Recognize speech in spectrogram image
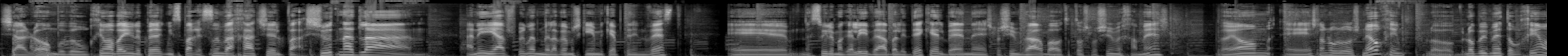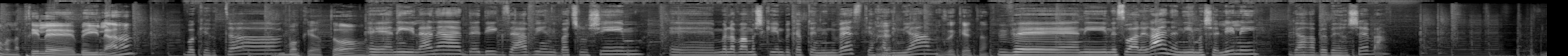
שלום וברוכים הבאים לפרק מספר 21 של פשוט נדל"ן. אני יאב שפרינלנד מלווה משקיעים בקפטן אינבסט, אה, נשוי למגלי ואבא לדקל, בן אה, 34, אוטוטו 35, והיום אה, יש לנו שני אורחים, לא, לא באמת אורחים, אבל נתחיל אה, באילנה. בוקר טוב. בוקר טוב. אה, אני אילנה, דדיק זהבי, אני בת 30, אה, מלווה משקיעים בקפטן אינבסט, יחד אה, עם יהב, איזה קטע. ואני נשואה לרן, אני אימא של לילי, גרה בבאר שבע.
